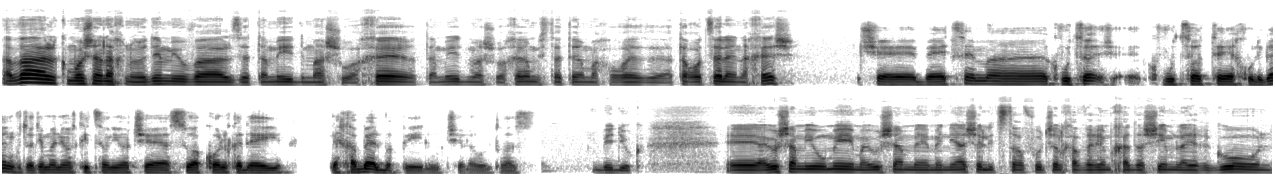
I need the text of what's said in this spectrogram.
אבל כמו שאנחנו יודעים יובל, זה תמיד משהו אחר, תמיד משהו אחר מסתתר מאחורי זה. אתה רוצה לנחש? שבעצם הקבוצות, קבוצות חוליגן, קבוצות ימניות קיצוניות שעשו הכל כדי לחבל בפעילות של האולטרס. בדיוק. היו שם איומים, היו שם מניעה של הצטרפות של חברים חדשים לארגון,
